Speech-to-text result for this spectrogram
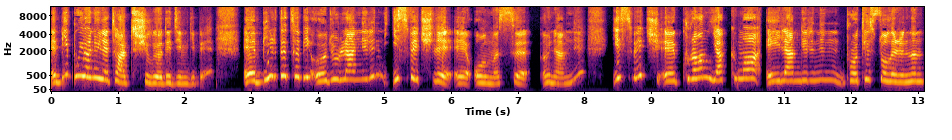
E, bir bu yönüyle tartışılıyor dediğim gibi. E, bir de tabii öldürülenlerin İsveçli e, olması önemli. İsveç e, Kur'an yakma eylemlerinin protestolarının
